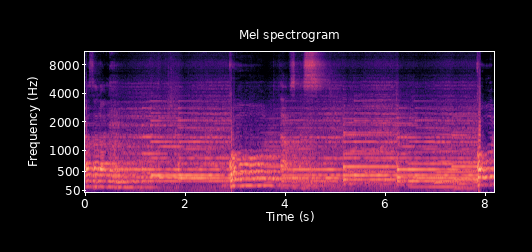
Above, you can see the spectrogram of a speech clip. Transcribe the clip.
Bazalwane god loves us. God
